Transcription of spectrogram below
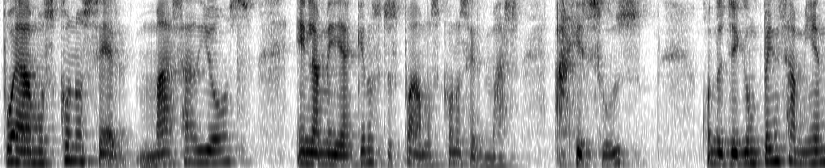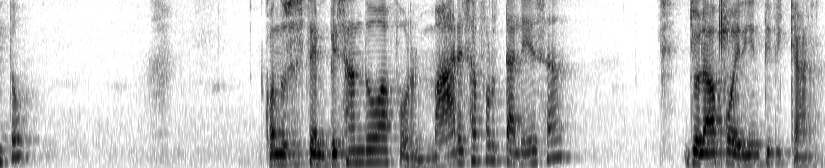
podamos conocer más a Dios, en la medida en que nosotros podamos conocer más a Jesús, cuando llegue un pensamiento, cuando se esté empezando a formar esa fortaleza, yo la voy a poder identificar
